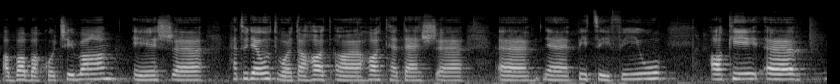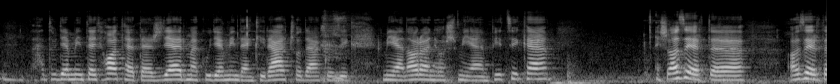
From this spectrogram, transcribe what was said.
a babakocsiba, és hát ugye ott volt a hat, a hat hetes pici fiú, aki hát ugye mint egy hat hetes gyermek, ugye mindenki rácsodálkozik, milyen aranyos, milyen picike, és azért Azért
